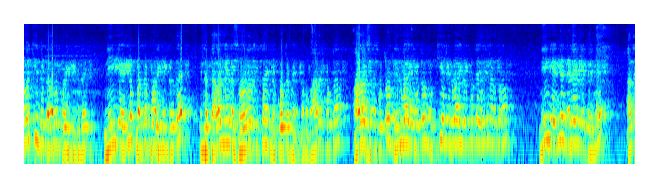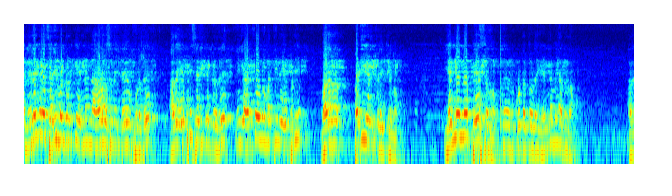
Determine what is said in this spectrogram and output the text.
நோக்கி இந்த தலைமை போயிட்டு இருக்குது நீங்க என்ன பண்ண போறீங்கன்றத இந்த தலைமையில சொல்றதுக்கு தான் இந்த கூட்டமே. நம்ம வார கூட்டம் ஆலோசனை கூட்டம் நிர்வாகி கூட்டம் முக்கிய நிர்வாகிகள் கூட்டம் எதுக்கு நடத்துறோம்? நீங்க என்ன நிலையில் இருக்கிறீங்க? அந்த நிலைகளை சரி பண்றதுக்கு என்னென்ன ஆலோசனை தேவைப்படுது? அதை எப்படி சரி கட்டுறது? நீங்க அடுத்தவங்க மத்தியில எப்படி வளர படி எடுத்து வைக்கணும்? என்னென்ன பேசணும்? கூட்டத்தோட எண்ணமே அதுதான். அதை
